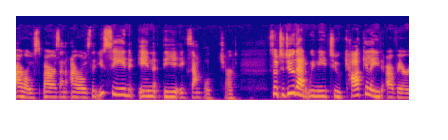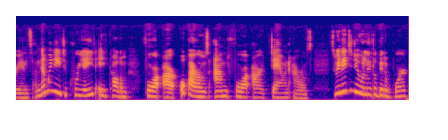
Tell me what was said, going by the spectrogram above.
arrows, bars and arrows that you've seen in the example chart. So to do that, we need to calculate our variance and then we need to create a column for our up arrows and for our down arrows. So we need to do a little bit of work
